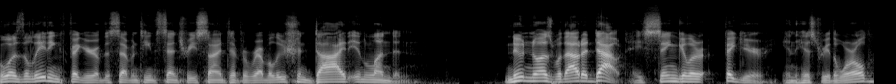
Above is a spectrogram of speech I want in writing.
who was the leading figure of the 17th century scientific revolution, died in London. Newton was, without a doubt, a singular figure in the history of the world.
